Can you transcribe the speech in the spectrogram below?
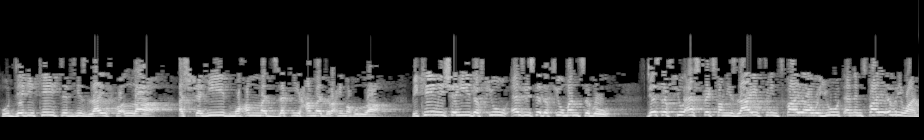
who dedicated his life for Allah, Ash-Shaheed Muhammad Zaki Hamad rahimahullah, became a shaheed a few, as we said a few months ago. Just a few aspects from his life to inspire our youth and inspire everyone.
